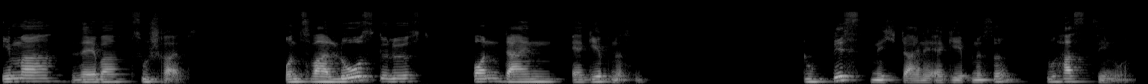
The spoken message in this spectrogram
immer selber zuschreibst. Und zwar losgelöst von deinen Ergebnissen. Du bist nicht deine Ergebnisse, du hast sie nur.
